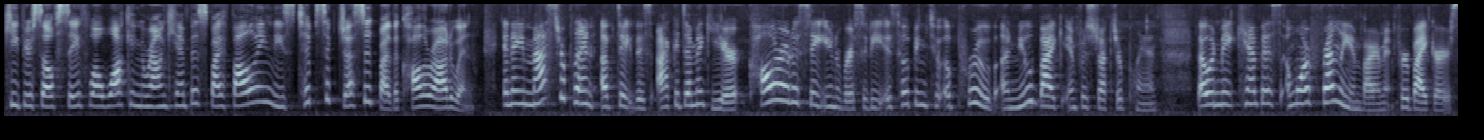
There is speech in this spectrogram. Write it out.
Keep yourself safe while walking around campus by following these tips suggested by the Coloradoan. In a master plan update this academic year, Colorado State University is hoping to approve a new bike infrastructure plan that would make campus a more friendly environment for bikers.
